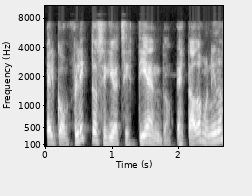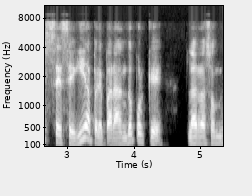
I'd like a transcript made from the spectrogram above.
el conflicto siguió existiendo. Estados Unidos se seguía preparando porque la razón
